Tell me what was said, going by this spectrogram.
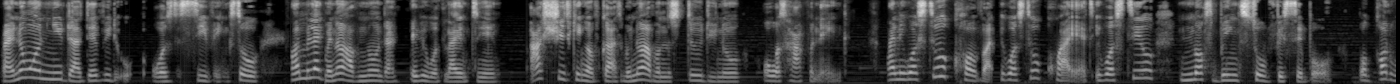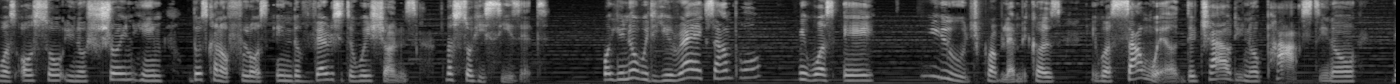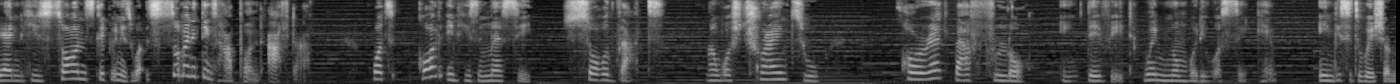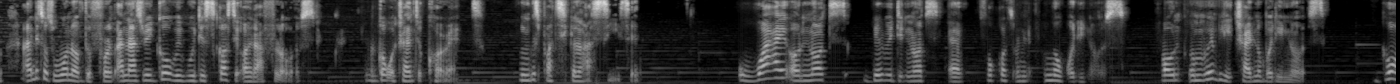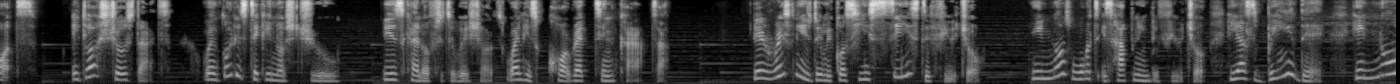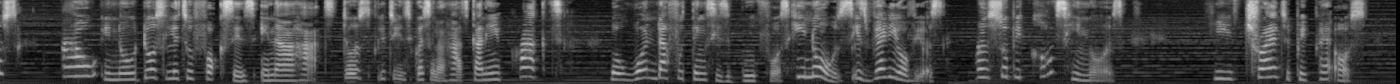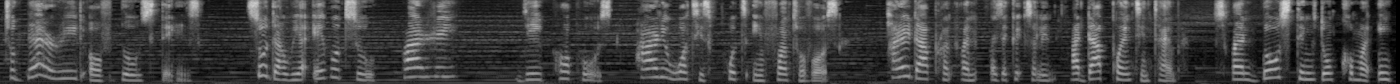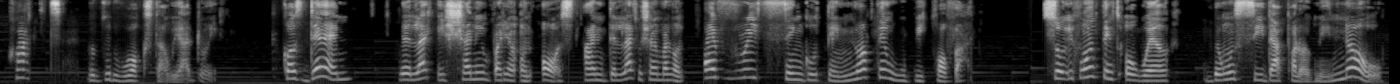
right? No one knew that David was deceiving. So, Ahimelech may not have known that David was lying to him. Ashrid, king of Gath, may not have understood, you know, what was happening. And it was still covered, it was still quiet, it was still not being so visible. But God was also, you know, showing him those kind of flaws in the very situations, just so he sees it. But you know, with the Uriah example, it was a huge problem because it was Samuel, the child, you know, passed, you know, then his son sleeping his wife. So many things happened after. But God, in his mercy, saw that and was trying to correct that flaw in David when nobody was seeing him in this situation. And this was one of the flaws. And as we go, we will discuss the other flaws God was trying to correct in this particular season. Why or not David did not uh, focus on nobody knows. Or, or maybe he tried, nobody knows. But it just shows that when God is taking us through these kind of situations, when He's correcting character, The reason he's doing because he sees the future. He knows what is happening in the future. He has been there. He knows how, you know, those little foxes in our hearts, those little insecurities in our hearts can impact the wonderful things he's built for us. He knows. It's very obvious. And so because he knows, he's trying to prepare us to get rid of those things so that we are able to parry the purpose, parry what is put in front of us, carry that plan and execute at that point in time. And those things don't come and impact the good works that we are doing. Because then the light is shining brighter on us, and the light will shine brighter on every single thing. Nothing will be covered. So if one thinks, oh well, don't see that part of me. No,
